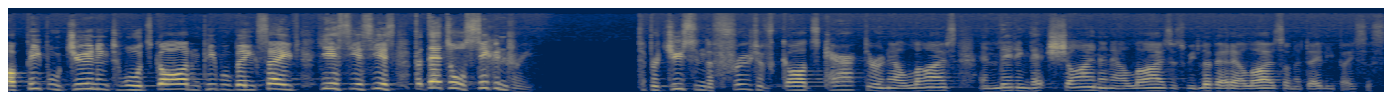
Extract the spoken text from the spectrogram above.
of people journeying towards God and people being saved. Yes, yes, yes. But that's all secondary to producing the fruit of God's character in our lives and letting that shine in our lives as we live out our lives on a daily basis.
